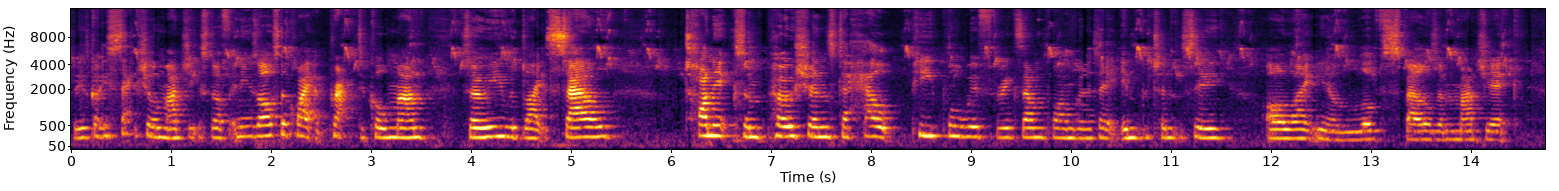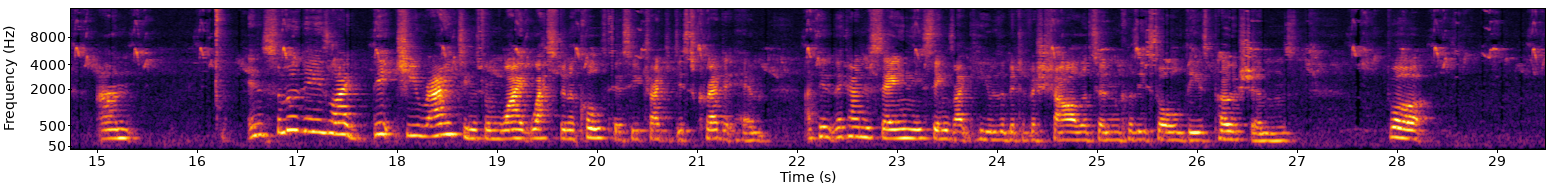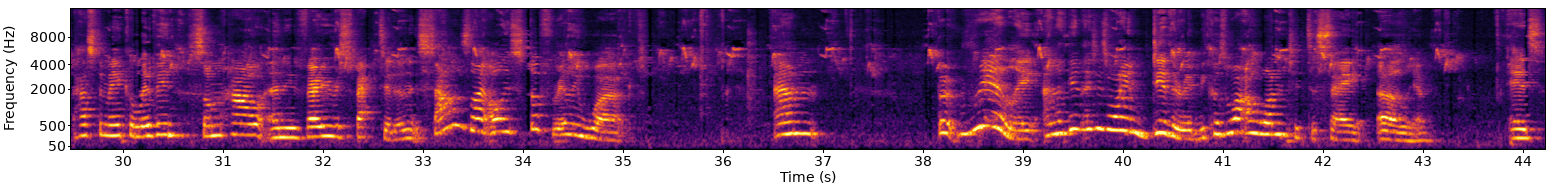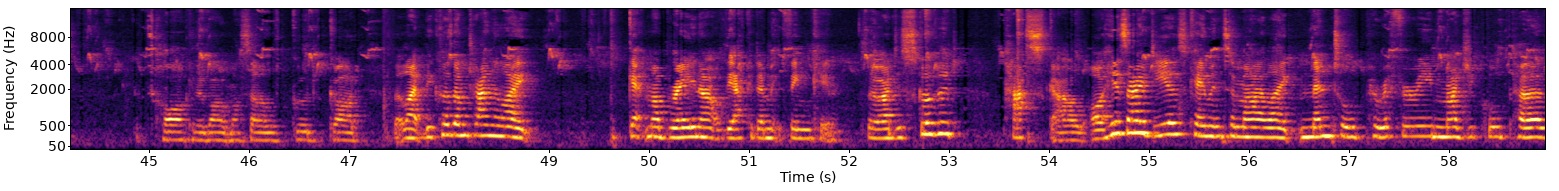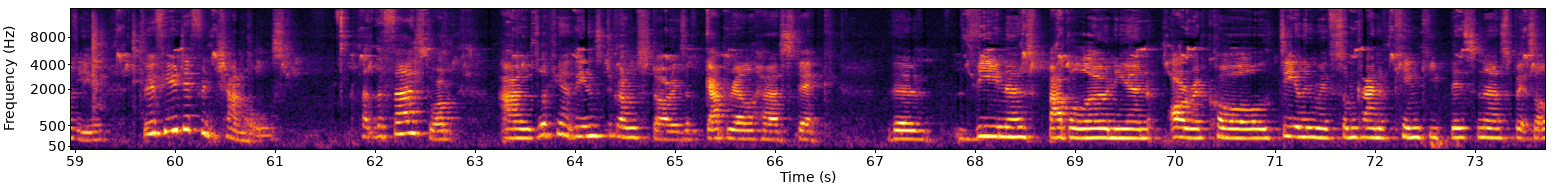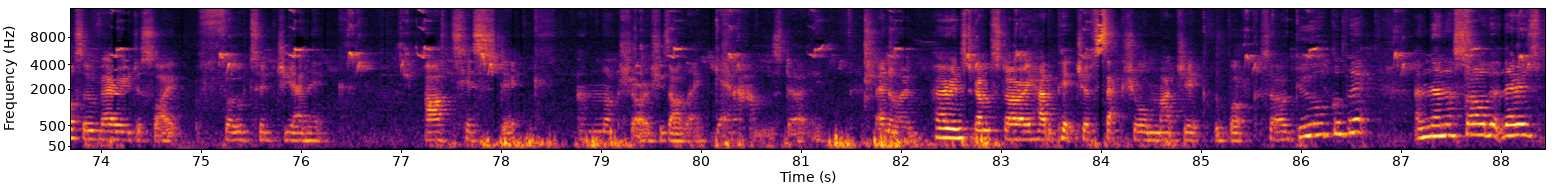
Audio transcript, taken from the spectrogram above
So he's got his sexual magic stuff, and he's also quite a practical man. So he would like sell tonics and potions to help people with, for example, I'm going to say impotency or like you know love spells and magic. And in some of these like bitchy writings from white Western occultists who try to discredit him, I think they're kind of saying these things like he was a bit of a charlatan because he sold these potions, but has to make a living somehow and is very respected. And it sounds like all his stuff really worked. Um, but really, and I think this is why I'm dithering because what I wanted to say earlier is talking about myself. Good God! But like because I'm trying to like get my brain out of the academic thinking. So I discovered Paschal, or his ideas came into my like mental periphery, magical purview through a few different channels. But the first one, I was looking at the Instagram stories of Gabrielle Hirstick, the Venus Babylonian oracle, dealing with some kind of kinky business, but it's also very just like photogenic, artistic. I'm not sure if she's out there getting her hands dirty. Anyway, her Instagram story had a picture of Sexual Magic, the book. So I googled it, and then I saw that there is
